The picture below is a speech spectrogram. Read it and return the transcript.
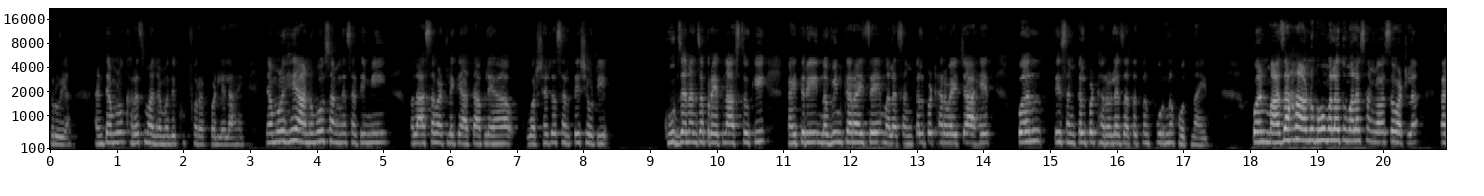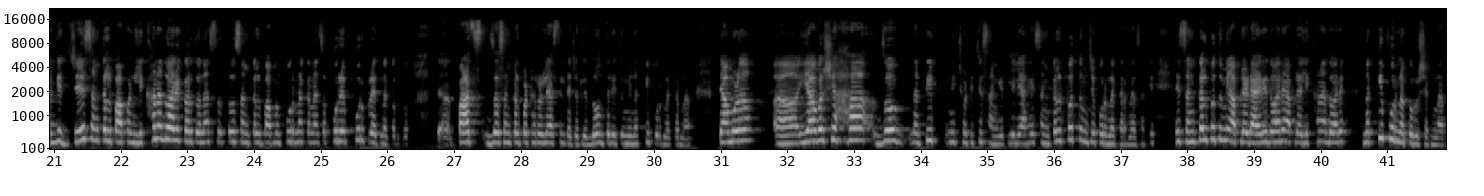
करूया. आणि त्यामुळं खरंच माझ्यामध्ये खूप फरक पडलेला आहे. त्यामुळे हे अनुभव सांगण्यासाठी मी मला असं वाटलं की आता आपल्या ह्या वर्षाच्या सरते शेवटी खूप जणांचा प्रयत्न असतो की काहीतरी नवीन करायचे मला संकल्प ठरवायचे आहेत पण ते संकल्प ठरवल्या जातात पण पूर्ण होत नाहीत. पण माझा हा अनुभव मला तुम्हाला सांगावा असं वाटलं कारण की जे संकल्प आपण लिखाणाद्वारे करतो ना तो संकल्प आपण पूर्ण करण्याचा पुरेपूर प्रयत्न करतो. पाच जर संकल्प ठरवले असतील त्याच्यातले दोन तरी तुम्ही नक्की पूर्ण करणार. त्यामुळं यावर्षी हा जो टीप मी छोटीशी सांगितलेली आहे संकल्प तुमचे पूर्ण करण्यासाठी हे संकल्प तुम्ही आपल्या डायरीद्वारे आपल्या लिखाणाद्वारे नक्की पूर्ण करू शकणार.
